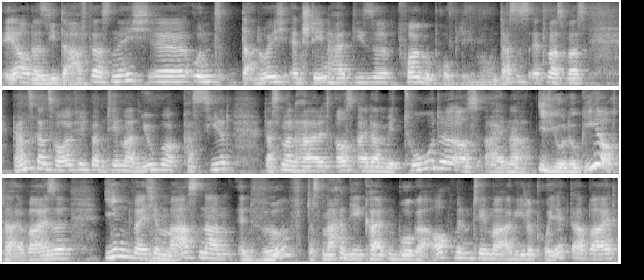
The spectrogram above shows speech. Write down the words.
er oder sie darf das nicht äh, und dadurch entstehen halt diese Folgeprobleme. Und das ist etwas, was ganz, ganz häufig beim Thema New Work passiert, dass man halt aus einer Methode, aus einer Ideologie auch teilweise irgendwelche Maßnahmen entwirft. Das machen die Kaltenburger auch mit dem Thema agile Projektarbeit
